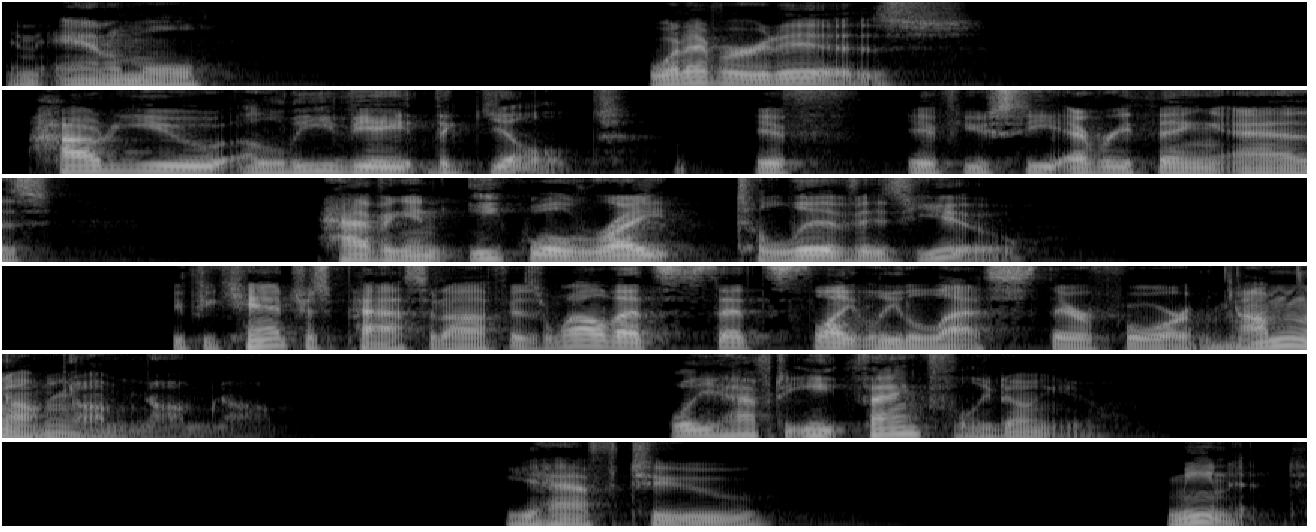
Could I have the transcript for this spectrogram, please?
an animal, whatever it is, how do you alleviate the guilt if if you see everything as having an equal right to live as you? If you can't just pass it off as well, that's that's slightly less. Therefore, nom nom nom nom nom. Well, you have to eat thankfully, don't you? You have to mean it.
